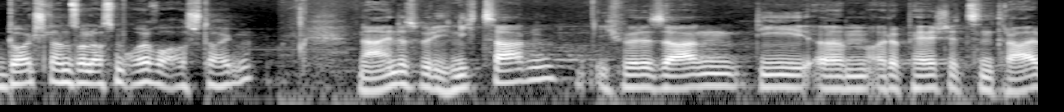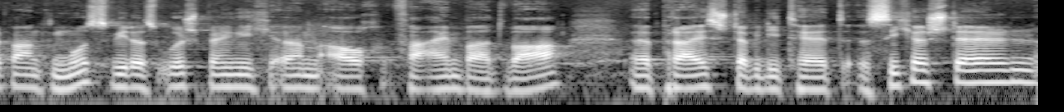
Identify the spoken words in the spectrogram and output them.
Deutschland soll aus dem Euro aussteigen? Nein, das würde ich nicht sagen. Ich würde sagen, die ähm, Europäische Zentralbank muss, wie das ursprünglich ähm, auch vereinbart war, äh, Preisstabilität sicherstellen,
